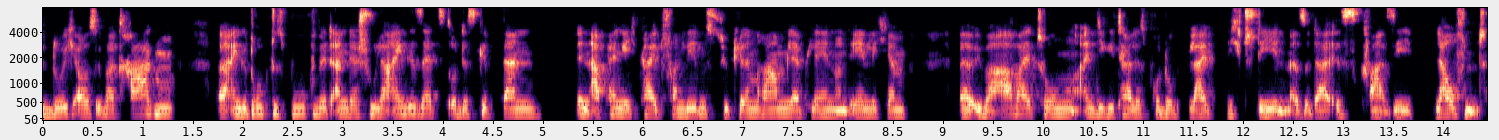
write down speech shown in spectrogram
durchaus übertragen ein gedrucktes Buch wird an der Schule eingesetzt und es gibt dann in Abhängigkeit von Lebenszyklen, Rahmenlehrplänen und ähnlichem äh, Überarbeitungen. Ein digitales Produkt bleibt nicht stehen. Also da ist quasi laufend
